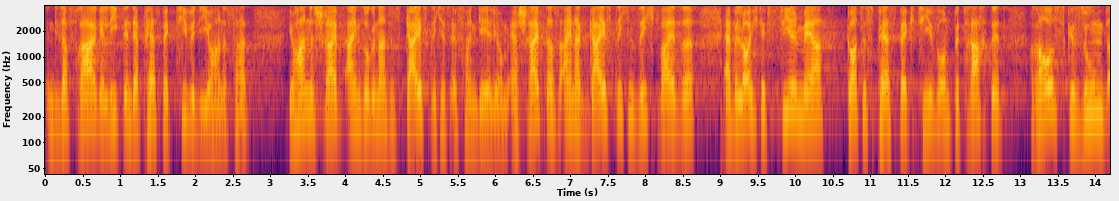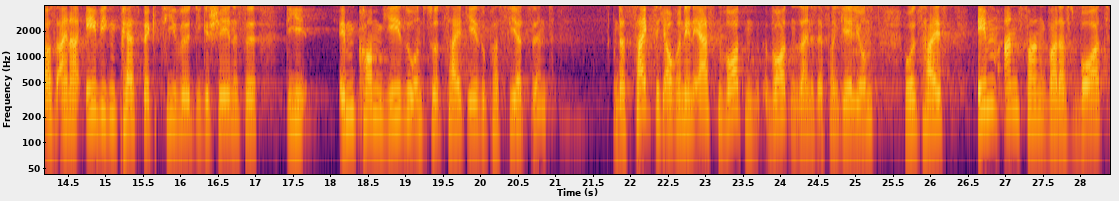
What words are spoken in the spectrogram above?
in dieser Frage liegt in der Perspektive, die Johannes hat. Johannes schreibt ein sogenanntes geistliches Evangelium. Er schreibt aus einer geistlichen Sichtweise. Er beleuchtet vielmehr Gottes Perspektive und betrachtet rausgezoomt aus einer ewigen Perspektive die Geschehnisse, die im Kommen Jesu und zur Zeit Jesu passiert sind. Und das zeigt sich auch in den ersten Worten, Worten seines Evangeliums, wo es heißt, im Anfang war das Wort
